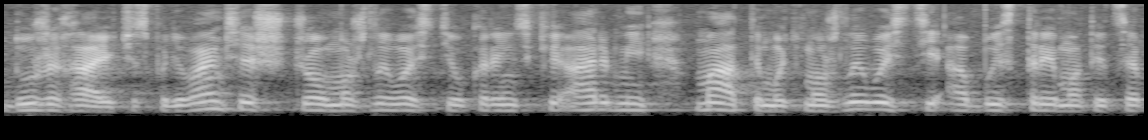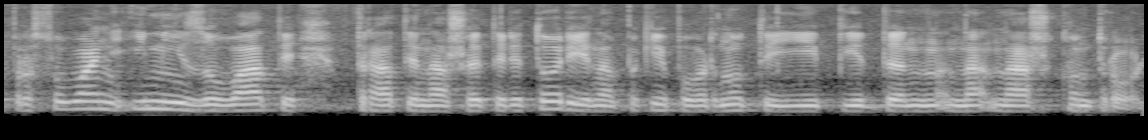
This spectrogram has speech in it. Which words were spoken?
дуже гаряче. Сподіваємося, що можливості української армії матимуть можливості, аби стримати це просування і мінізувати втрати нашої території, навпаки, повернути її під наш контроль.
